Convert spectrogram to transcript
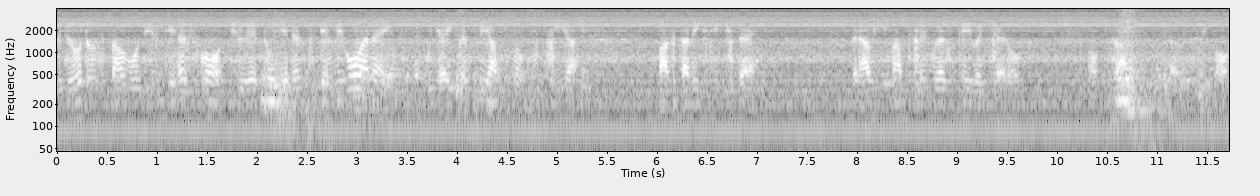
kdo dostal od Jirky to jeden z těch vyvolených. Udělejte si jasno, a pak tady křičte. Zdravím a přeju hezký večer. Honza, Simon.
